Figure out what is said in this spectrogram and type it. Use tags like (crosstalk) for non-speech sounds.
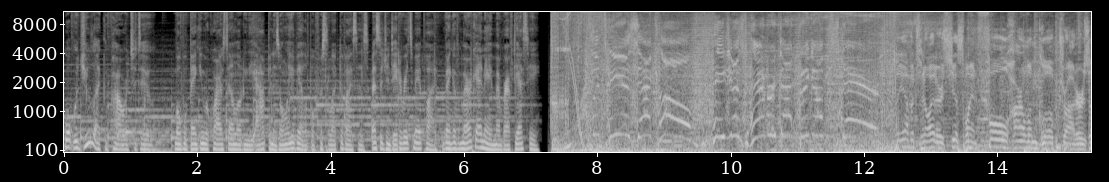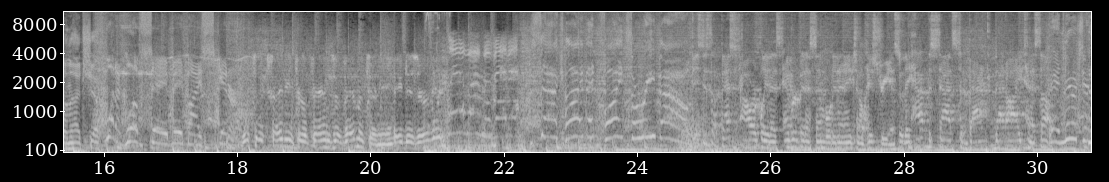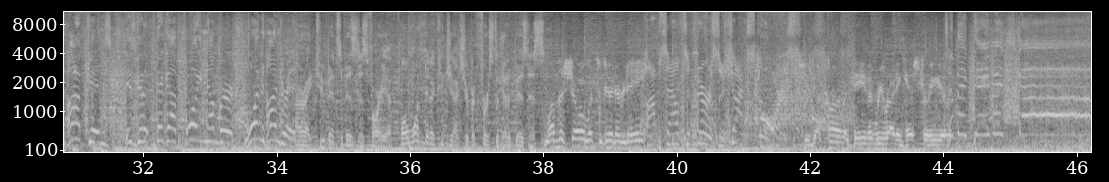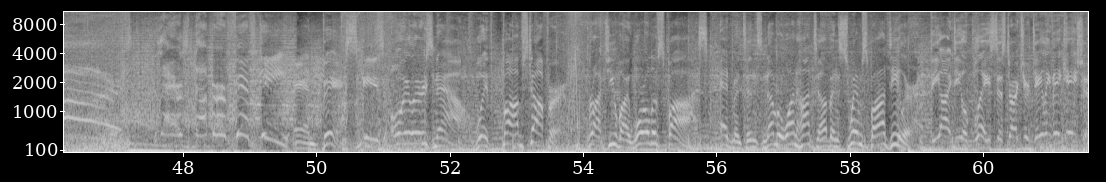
What would you like the power to do? Mobile banking requires downloading the app and is only available for select devices. Message and data rates may apply. Bank of America and a member FDIC. Matthias Ekholm! He just hammered that thing upstairs! The Edmonton Oilers just went full Harlem Globetrotters on that shift. What a glove save made by Skinner. This is exciting for the fans of Edmonton. They deserve it. Best power play that's ever been assembled in NHL history, and so they have the stats to back that eye test up. And Nugent Hopkins is going to pick up point number 100. All right, two bits of business for you. Well, one bit of conjecture, but first a bit of business. Love the show. Listen to it every day. Pops out to Nurse. A shot scores. We've got Connor McDavid rewriting history here. To McDavid scores! There's number 50. And this is Oilers Now with Bob Stauffer. Brought to you by World of Spas, Edmonton's number one hot tub and swim spa dealer. The ideal place to start your daily vacation.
